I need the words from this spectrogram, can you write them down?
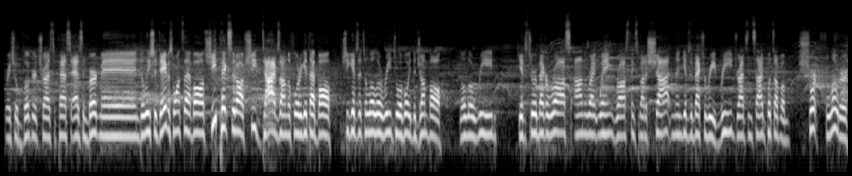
Rachel Booker tries to pass to Addison Bergman. Delisha Davis wants that ball. She picks it off. She dives on the floor to get that ball. She gives it to Lolo Reed to avoid the jump ball. Lolo Reed gives to Rebecca Ross on the right wing. Ross thinks about a shot and then gives it back to Reed. Reed drives inside, puts up a short floater,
